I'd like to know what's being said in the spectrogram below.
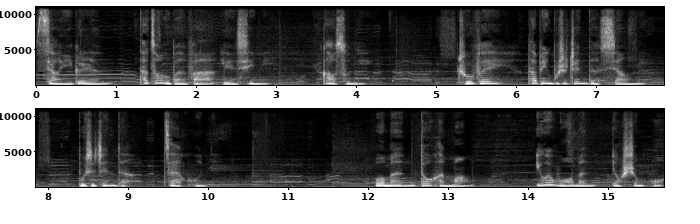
想一个人，他总有办法联系你，告诉你，除非他并不是真的想你，不是真的。在乎你，我们都很忙，因为我们要生活。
